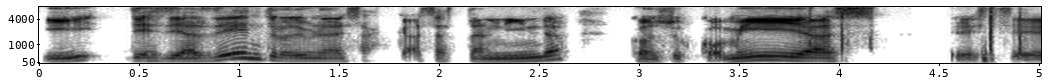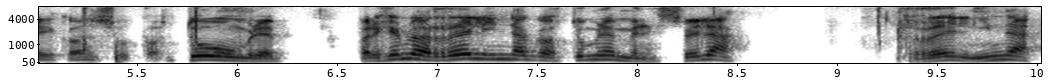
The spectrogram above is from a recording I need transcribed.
y desde adentro de una de esas casas tan lindas, con sus comidas, este, con sus costumbres. Por ejemplo, re linda costumbre en Venezuela, re linda,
